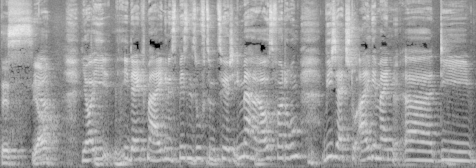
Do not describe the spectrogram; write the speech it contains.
Das, ja. Ja, ja ich, ich denke, mein eigenes Business aufzuziehen ist immer eine Herausforderung. Wie schätzt du allgemein äh, die,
